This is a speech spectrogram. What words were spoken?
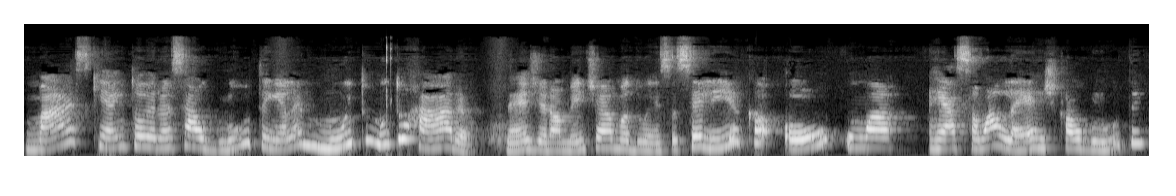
Mas que a intolerância ao glúten ela é muito, muito rara, né? Geralmente é uma doença celíaca ou uma reação alérgica ao glúten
